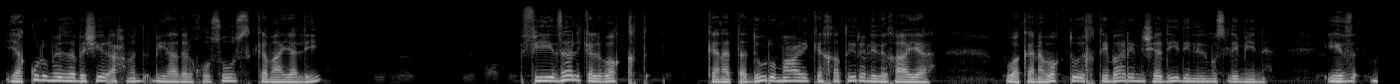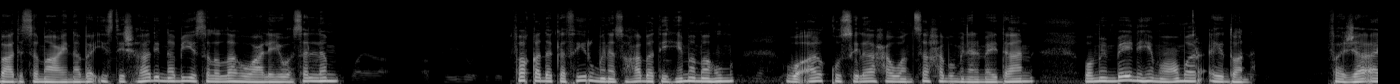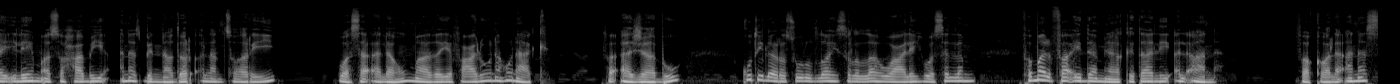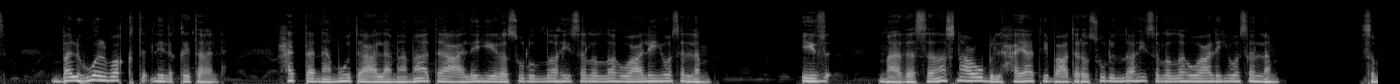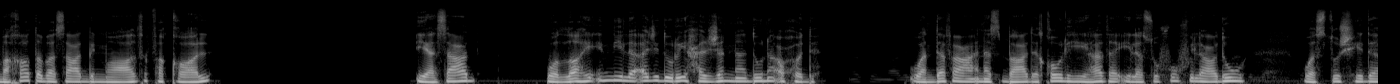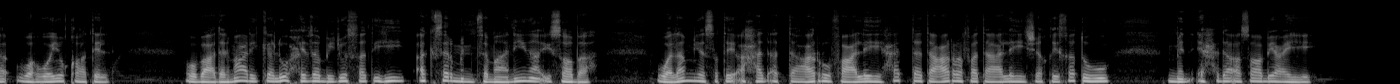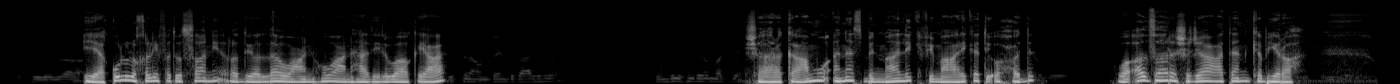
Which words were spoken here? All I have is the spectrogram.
يقول ميرزا بشير أحمد بهذا الخصوص كما يلي في ذلك الوقت كانت تدور معركة خطيرة للغاية وكان وقت اختبار شديد للمسلمين إذ بعد سماع نبأ استشهاد النبي صلى الله عليه وسلم فقد كثير من الصحابة هممهم وألقوا السلاح وانسحبوا من الميدان ومن بينهم عمر أيضا. فجاء إليهم الصحابي أنس بن نضر الأنصاري وسألهم ماذا يفعلون هناك. فأجابوا قتل رسول الله صلى الله عليه وسلم فما الفائدة من القتال الآن؟ فقال أنس بل هو الوقت للقتال حتى نموت على ما مات عليه رسول الله صلى الله عليه وسلم. إذ ماذا سنصنع بالحياة بعد رسول الله صلى الله عليه وسلم؟ ثم خاطب سعد بن معاذ فقال يا سعد والله إني لأجد ريح الجنة دون أحد. واندفع أنس بعد قوله هذا إلى صفوف العدو واستشهد وهو يقاتل. وبعد المعركة لوحظ بجثته أكثر من ثمانين إصابة ولم يستطع أحد التعرف عليه حتى تعرفت عليه شقيقته من إحدى أصابعه. يقول الخليفة الثاني رضي الله عنه عن هذه الواقعة شارك عم أنس بن مالك في معركة أحد وأظهر شجاعة كبيرة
